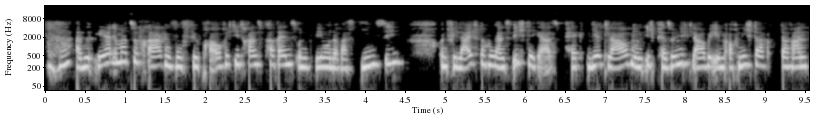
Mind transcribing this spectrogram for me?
Mhm. Also eher immer zu fragen, wofür brauche ich die Transparenz und wem oder was dient sie? Und vielleicht noch ein ganz wichtiger Aspekt. Wir glauben und ich persönlich glaube eben auch nicht da, daran,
